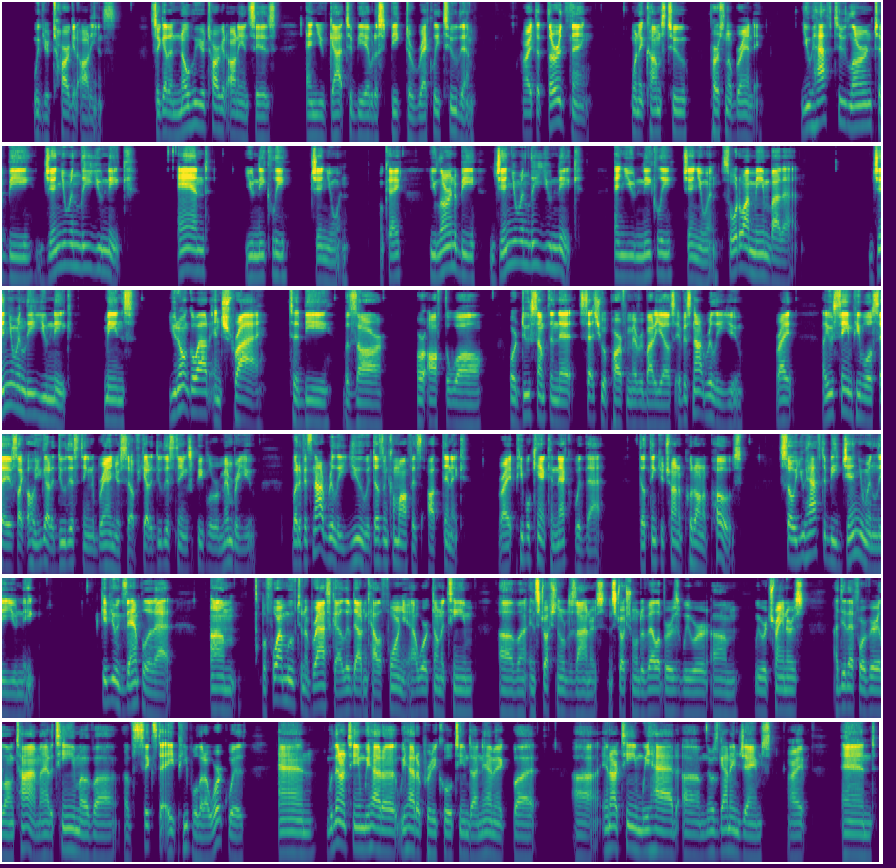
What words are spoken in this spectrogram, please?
with your target audience. So you gotta know who your target audience is, and you've got to be able to speak directly to them. All right, the third thing when it comes to personal branding, you have to learn to be genuinely unique and uniquely genuine. Okay? You learn to be genuinely unique and uniquely genuine. So, what do I mean by that? Genuinely unique means you don't go out and try to be bizarre or off the wall or do something that sets you apart from everybody else if it's not really you, right? Like you've seen people say it's like, oh, you got to do this thing to brand yourself. You got to do this thing so people remember you. But if it's not really you, it doesn't come off as authentic, right? People can't connect with that. They'll think you're trying to put on a pose. So you have to be genuinely unique. I'll give you an example of that. Um, before I moved to Nebraska, I lived out in California. I worked on a team of uh, instructional designers, instructional developers. We were um, we were trainers. I did that for a very long time. I had a team of uh, of six to eight people that I work with, and within our team we had a we had a pretty cool team dynamic. But uh, in our team we had um, there was a guy named James, all right, and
